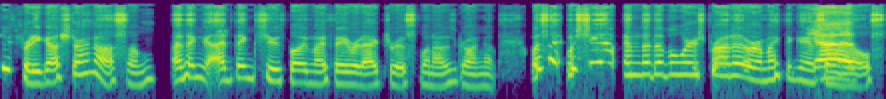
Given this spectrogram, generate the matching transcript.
She's pretty gosh darn awesome. I think I think she was probably my favorite actress when I was growing up. Was it? Was she in The Devil Wears Prada, or am I thinking of yes. someone else?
